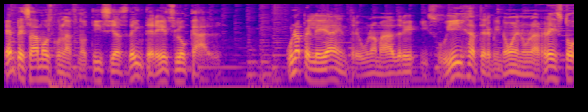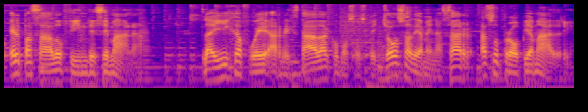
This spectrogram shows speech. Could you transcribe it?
Empezamos con las noticias de interés local. Una pelea entre una madre y su hija terminó en un arresto el pasado fin de semana. La hija fue arrestada como sospechosa de amenazar a su propia madre.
